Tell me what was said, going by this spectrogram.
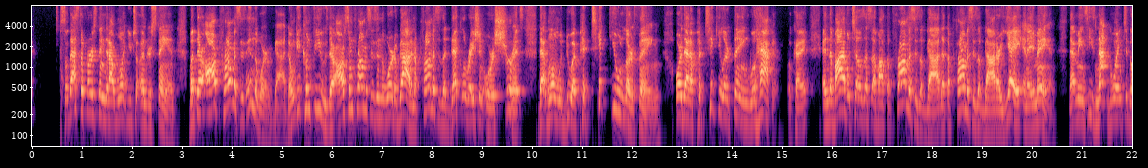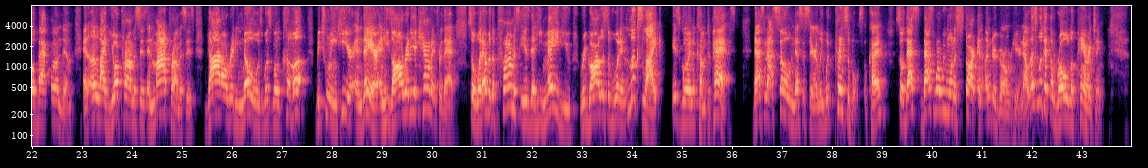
So that's the first thing that I want you to understand. But there are promises in the Word of God. Don't get confused. There are some promises in the Word of God, and a promise is a declaration or assurance that one would do a particular thing or that a particular thing will happen. Okay. And the Bible tells us about the promises of God, that the promises of God are yea and amen. That means he's not going to go back on them. And unlike your promises and my promises, God already knows what's going to come up between here and there, and he's already accounted for that. So, whatever the promise is that he made you, regardless of what it looks like, it's going to come to pass. That's not so necessarily with principles, okay? So that's that's where we want to start and undergird here. Now let's look at the role of parenting.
